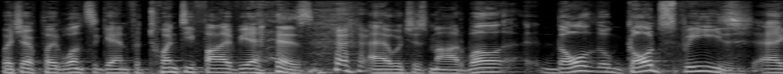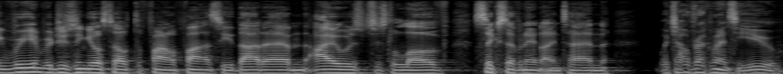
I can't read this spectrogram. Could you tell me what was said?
which I've played once again for 25 years, uh, which is mad. Well, all, Godspeed, uh, reintroducing yourself to Final Fantasy. That um, I always just love six, seven, eight, nine, ten, which I would recommend to you.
